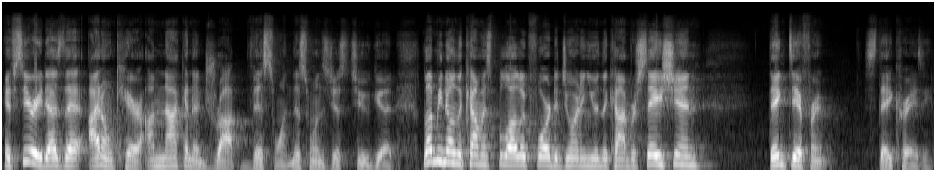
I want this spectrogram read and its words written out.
if Siri does that, I don't care. I'm not going to drop this one. This one's just too good. Let me know in the comments below. I look forward to joining you in the conversation. Think different, stay crazy.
